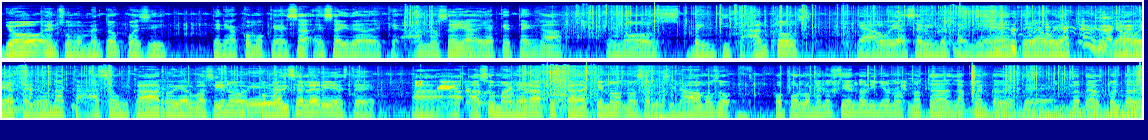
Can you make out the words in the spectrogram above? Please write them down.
yo en su momento pues sí, tenía como que esa, esa idea de que, ah, no sé, ya, ya que tenga unos veintitantos, ya voy a ser independiente, ya voy a, ya voy a tener una casa, un carro y algo así, ¿no? Como dice Larry, este, a, a- a su manera, pues cada quien no- nos alucinábamos o, o por lo menos siendo niño no, no te das la cuenta de, de- no te das cuenta de,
